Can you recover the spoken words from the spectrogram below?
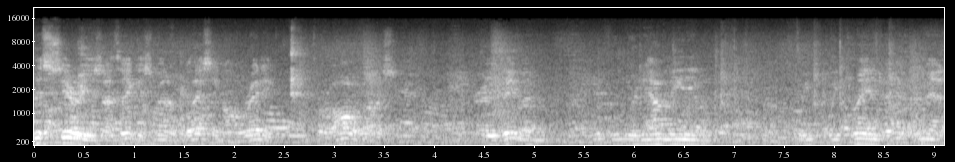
This series, I think, has been a blessing already for all of us. We've even, we're now meeting, we, we plan to implement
